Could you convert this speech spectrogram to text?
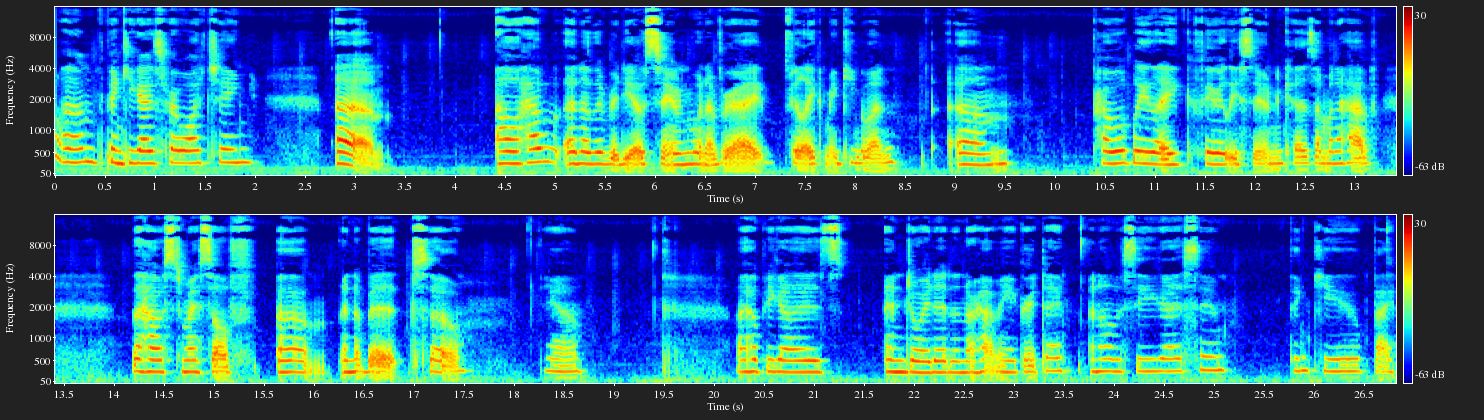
Um, thank you guys for watching. Um, I'll have another video soon whenever I feel like making one. Um, probably like fairly soon because I'm gonna have the house to myself um, in a bit. So, yeah. I hope you guys enjoyed it and are having a great day. And I'll see you guys soon. Thank you. Bye.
